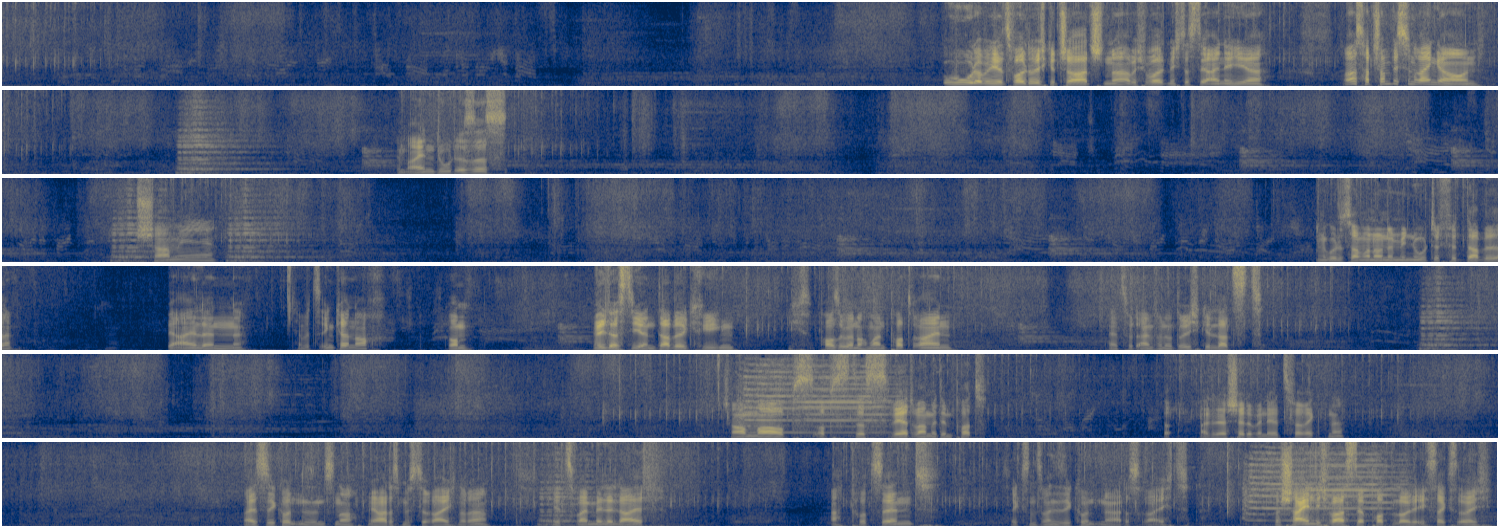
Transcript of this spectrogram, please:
Uh, da bin ich jetzt voll durchgecharged, ne? Aber ich wollte nicht, dass der eine hier... Oh, es hat schon ein bisschen reingehauen. Dem einen Dude ist es. Shami. Na gut, jetzt haben wir noch eine Minute für Double. Beeilen. Ich habe jetzt Inka noch. Komm. Will, dass die einen Double kriegen. Ich hau sogar noch mal einen Pot rein. Jetzt wird einfach nur durchgelatzt. Schauen wir mal, ob es das wert war mit dem Pot. Alter, der Shadow, wenn der jetzt verreckt, ne? 30 Sekunden sind's noch. Ja, das müsste reichen, oder? Hier 2 Mille live. 8%. 26 Sekunden, ja, das reicht. Wahrscheinlich war es der Pot, Leute, ich sag's euch.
